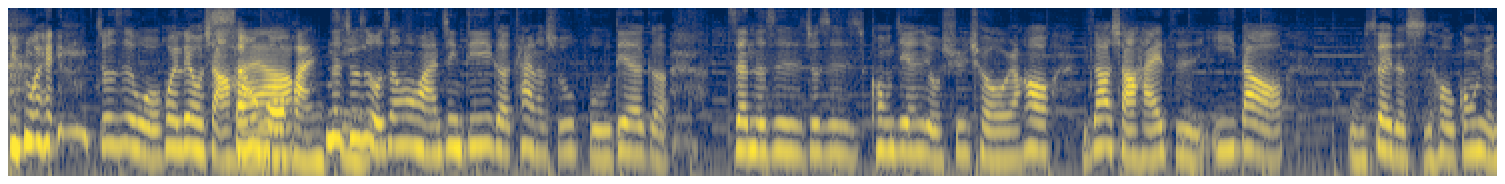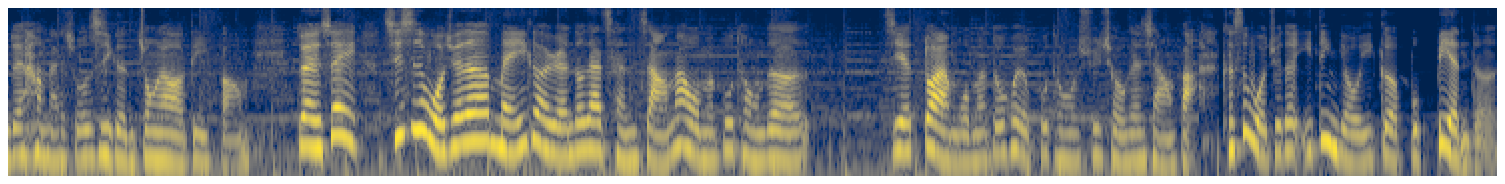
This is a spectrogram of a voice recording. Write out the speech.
因为就是我会遛小孩啊，那就是我生活环境。第一个看了舒服，第二个。真的是就是空间有需求，然后你知道小孩子一到五岁的时候，公园对他们来说是一个很重要的地方。对，所以其实我觉得每一个人都在成长，那我们不同的阶段，我们都会有不同的需求跟想法。可是我觉得一定有一个不变的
